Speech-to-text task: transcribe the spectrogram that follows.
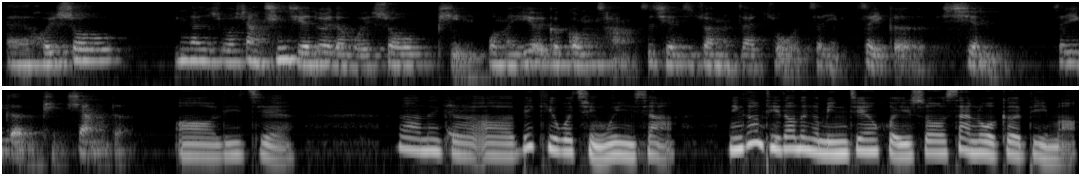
呃回收，应该是说像清洁队的回收品，我们也有一个工厂，之前是专门在做这一这一个线这一个品项的。哦，理解。那那个呃，Vicky，我请问一下，您刚提到那个民间回收散落各地嘛？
